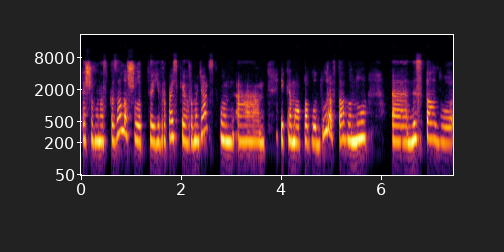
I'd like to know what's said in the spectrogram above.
те, що вона сказала, що от європейське громадянство, е, яке мав Павло Дуров, та воно. Не стало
